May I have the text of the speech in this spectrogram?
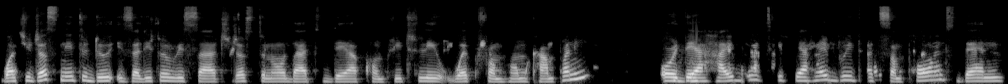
What you just need to do is a little research just to know that they are completely work from home company or they are hybrid. If they are hybrid at some point, then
